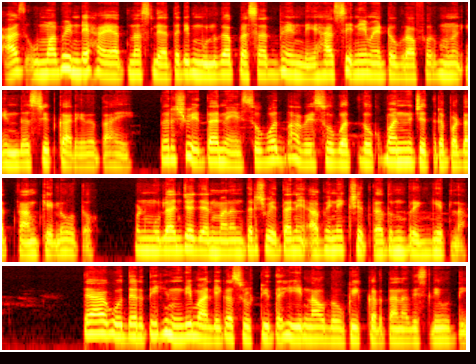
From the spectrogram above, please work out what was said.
आज उमा भेंडे हयात नसल्या तरी मुलगा प्रसाद भेंडे हा सिनेमॅटोग्राफर म्हणून इंडस्ट्रीत कार्यरत आहे. तर श्वेताने सोबत भावेसोबत लोकमान्य चित्रपटात काम केलं होतं. पण मुलांच्या जन्मानंतर श्वेताने अभिनय क्षेत्रातून ब्रेक घेतला. त्या अगोदर ती हिंदी मालिका सृष्टीतही नाव लौकिक करताना दिसली होती.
